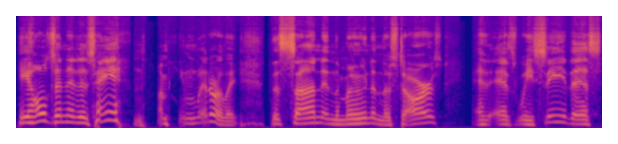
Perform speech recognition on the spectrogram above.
He holds it in his hand. I mean, literally, the sun and the moon and the stars. As we see this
